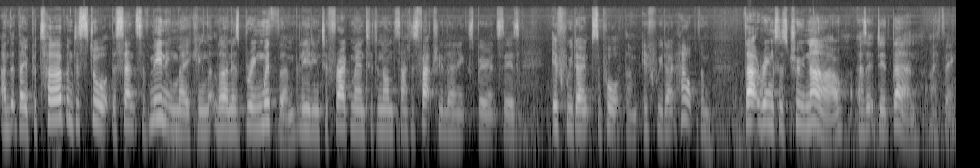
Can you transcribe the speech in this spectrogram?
and that they perturb and distort the sense of meaning making that learners bring with them, leading to fragmented and unsatisfactory learning experiences if we don't support them, if we don't help them. That rings as true now as it did then, I think.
